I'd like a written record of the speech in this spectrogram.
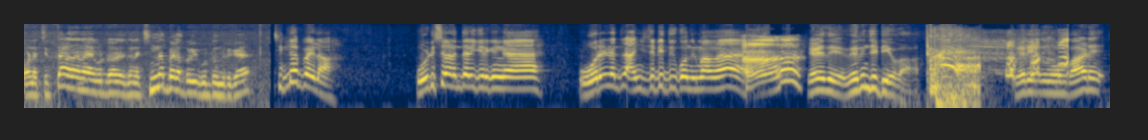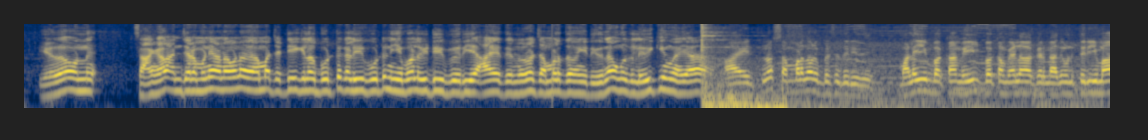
உன்னை சித்தால தானே கூட்டு வந்து சின்ன? பையில போய் கூட்டு வந்திருக்க? சின்ன பையலா? ஒடிசா இருந்து அடிக்கிறீங்க ஒரே நேரத்தில் அஞ்சு சட்டி தூக்கி வந்துருமா அவன்? ஏது வெறுஞ்சட்டியவா? சரி அது உன் பாடு. ஏதோ ஒன்று சாயங்காலம் அஞ்சரை மணி ஆனவொன்னே வேமா சட்டியை கீழே போட்டு கழுவி போட்டு நீங்கள் போல வீட்டுக்கு போய் ஆயிரத்தி ஐநூறுரூவா சம்பளத்தை வாங்கிட்டு இதெல்லாம் உங்களுக்கு லெவிக்குமாயா ஆயிரத்தி ரூபா சம்பளம் தான் உங்களுக்கு பெருசா தெரியுது. மழையும் பக்கம் வெயில் பக்கம் வேலை பார்க்குறமே அது ஒன்று தெரியுமா?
